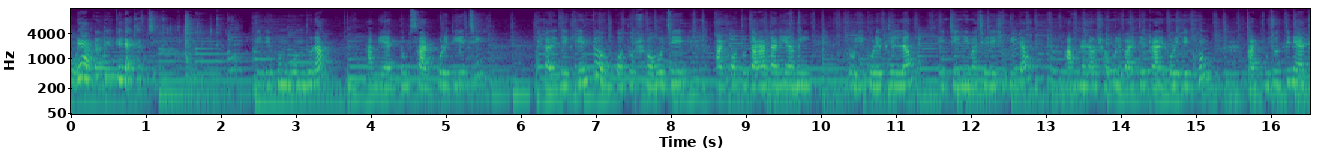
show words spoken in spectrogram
করে আপনাদেরকে দেখাচ্ছি। এই দেখুন বন্ধুরা, আমি একদম সার্ভ করে দিয়েছি। তাহলে দেখলেন তো, কত সহজে আর কত তাড়াতাড়ি আমি তৈরি করে ফেললাম এই চিংড়ি মাছের রেসিপিটা। আপনারাও সকলে বাড়িতে ট্রাই করে দেখুন। আর পুজোর দিনে এত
